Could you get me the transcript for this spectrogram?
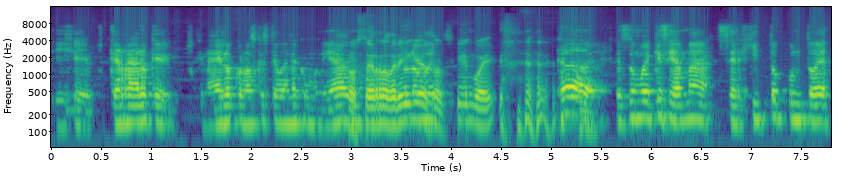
Y dije, pues, qué raro que, pues, que nadie lo conozca, este güey en la comunidad. José Rodríguez, ¿o quién, güey? es un güey que se llama Sergito.ed.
